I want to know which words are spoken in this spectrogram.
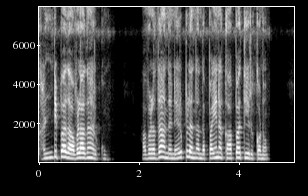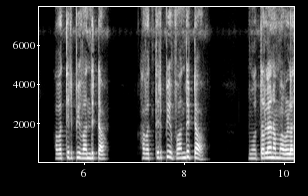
கண்டிப்பாக அது அவளாக தான் இருக்கும். அவளை தான் அந்த நெருப்புலேருந்து அந்த பையனை காப்பாற்றி இருக்கணும். அவள் திருப்பி வந்துட்டா. அவள் திருப்பி வந்துட்டா. முதல்ல நம்ம அவளை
